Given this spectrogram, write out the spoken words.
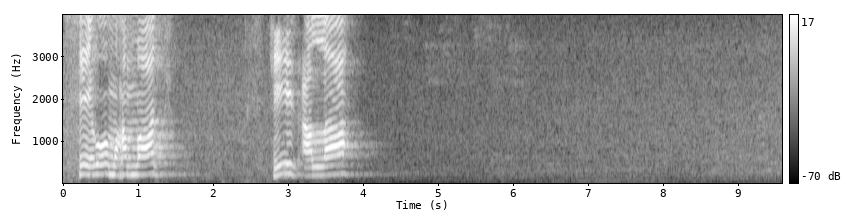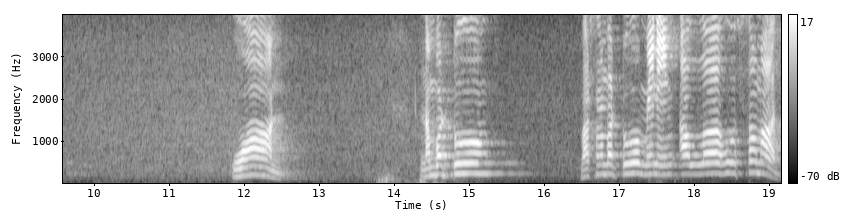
say, O Muhammad, He is Allah one. Number two, verse number two meaning Allahu Samad.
